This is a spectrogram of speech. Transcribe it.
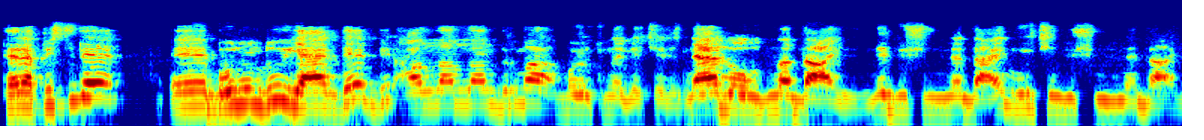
Terapisti de e, bulunduğu yerde bir anlamlandırma boyutuna geçeriz. Nerede olduğuna dair, ne düşündüğüne dair, niçin düşündüğüne dair.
